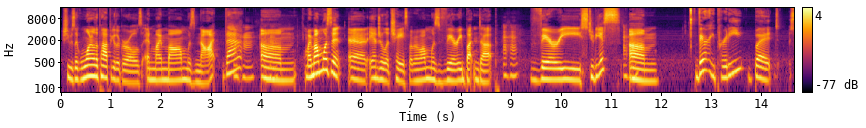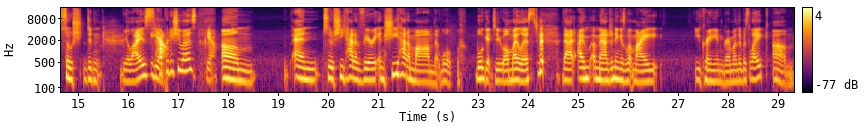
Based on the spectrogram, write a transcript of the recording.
she was like one of the popular girls and my mom was not that Mhm, um my mom wasn't uh, angela chase but my mom was very buttoned up mhm. very studious Mhm. um very pretty but so sh- didn't realize Yeah. how pretty she was Yeah. um and so she had a very and she had a mom that we'll we'll get to on my list that i'm imagining is what my ukrainian grandmother was like um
